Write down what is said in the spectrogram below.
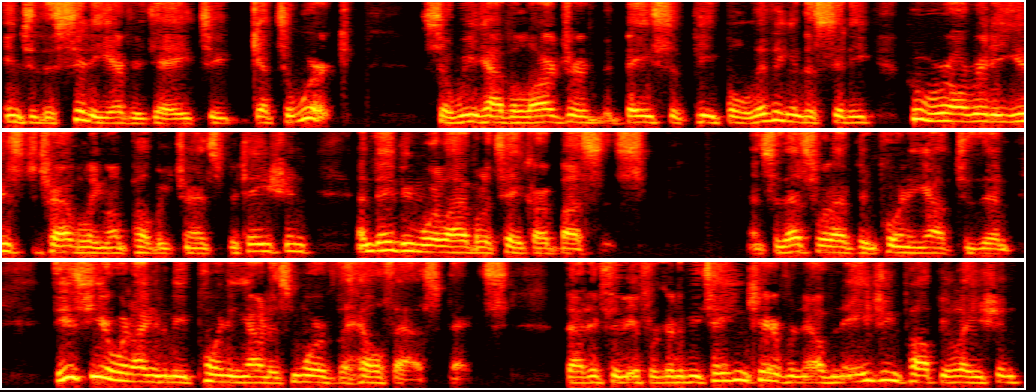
into the city every day to get to work. So we'd have a larger base of people living in the city who were already used to traveling on public transportation, and they'd be more liable to take our buses. And so that's what I've been pointing out to them. This year, what I'm going to be pointing out is more of the health aspects. That if, if we're going to be taking care of an, of an aging population,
